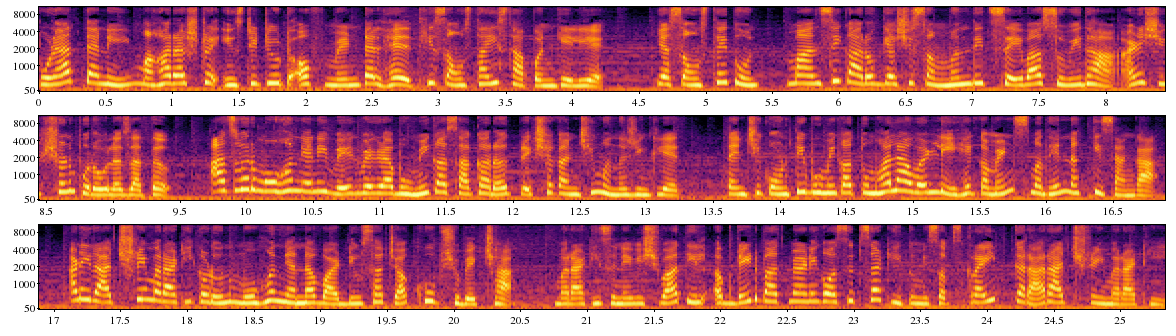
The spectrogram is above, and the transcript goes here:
पुण्यात त्यांनी Maharashtra institute of mental health ही संस्थाही स्थापन केली आहे. या संस्थेतून मानसिक आरोग्याशी संबंधित सेवा सुविधा आणि शिक्षण पुरवलं जातं. आजवर मोहन यांनी वेगवेगळ्या भूमिका साकारत प्रेक्षकांची मनं जिंकली आहेत. त्यांची कोणती भूमिका तुम्हाला आवडली हे कमेंट्समध्ये नक्की सांगा. आणि राजश्री मराठीकडून मोहन यांना वाढदिवसाच्या खूप शुभेच्छा. मराठी सिनेविश्वातील अपडेट बातम्या आणि गॉसिपसाठी तुम्ही सबस्क्राईब करा राजश्री मराठी.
